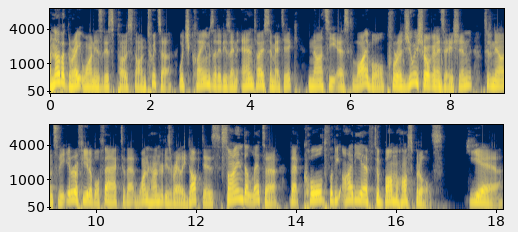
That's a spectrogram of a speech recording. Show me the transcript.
Another great one is this post on Twitter, which claims that it is an anti Semitic, Nazi esque libel for a Jewish organization to denounce the irrefutable fact that 100 Israeli doctors signed a letter that called for the IDF to bomb hospitals. Yeah.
